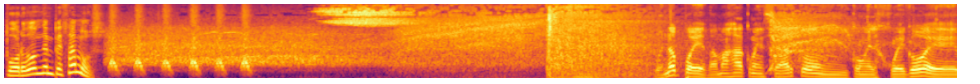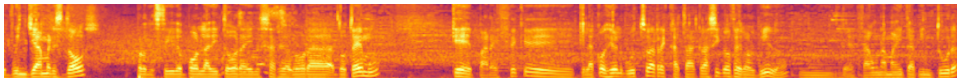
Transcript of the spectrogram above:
¿por dónde empezamos? Bueno, pues vamos a comenzar con, el juego eh, Windjammers 2, producido por la editora y desarrolladora Dotemu, que parece que, le ha cogido el gusto a rescatar clásicos del olvido. Mm, les da una manita de pintura,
